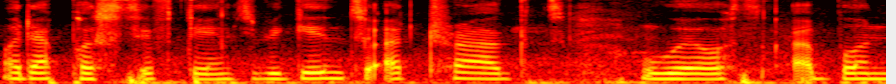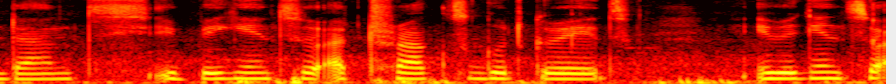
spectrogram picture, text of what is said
other positive things. You begin to attract wealth abundance. You begin to attract good grades you begin to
